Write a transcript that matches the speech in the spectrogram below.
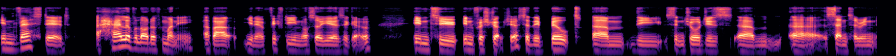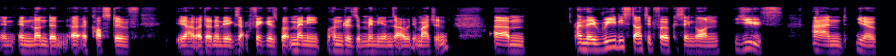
invested a hell of a lot of money about you know 15 or so years ago into infrastructure. So they built um, the st george's um, uh, center in, in, in london at a cost of you know, i don't know the exact figures but many hundreds of millions i would imagine. Um, and they really started focusing on youth and you know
